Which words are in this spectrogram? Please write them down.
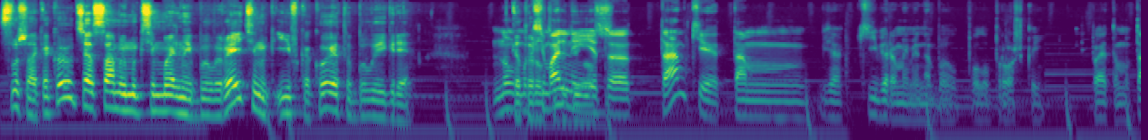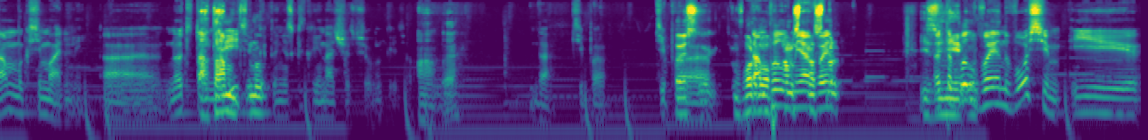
Слушай, а какой у тебя самый максимальный был рейтинг и в какой это было игре? Ну, максимальный это танки, там я кибером именно был, полупрошкой. Поэтому там максимальный. А, но это там, не там, рейтинг, ну- это несколько иначе все выглядело. А, да. Да, типа... типа То есть э, World там был у меня настолько- Извини, Это был у- WN8 и...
